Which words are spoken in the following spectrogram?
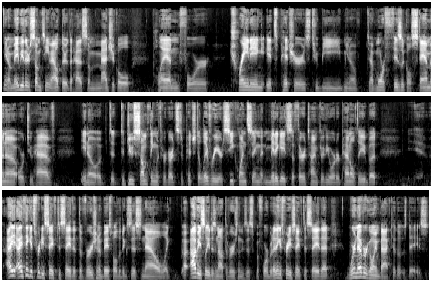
you know, maybe there's some team out there that has some magical plan for training its pitchers to be, you know, to have more physical stamina or to have, you know, to, to do something with regards to pitch delivery or sequencing that mitigates the third time through the order penalty. But I, I think it's pretty safe to say that the version of baseball that exists now, like obviously it is not the version that existed before, but I think it's pretty safe to say that we're never going back to those days.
